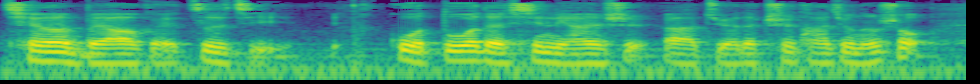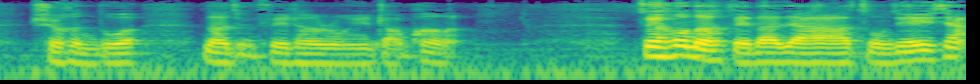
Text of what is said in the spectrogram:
千万不要给自己过多的心理暗示啊，觉得吃它就能瘦，吃很多那就非常容易长胖了。最后呢，给大家总结一下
